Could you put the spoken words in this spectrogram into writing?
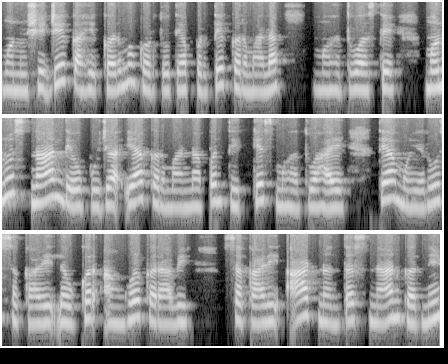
मनुष्य जे काही कर्म करतो त्या प्रत्येक कर्माला महत्त्व असते. म्हणून स्नान देवपूजा या कर्मांना पण तितकेच महत्त्व आहे. त्यामुळे रोज सकाळी लवकर आंघोळ करावी. सकाळी आठ नंतर स्नान करणे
